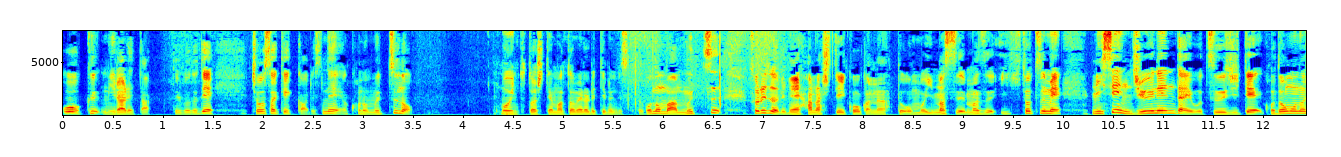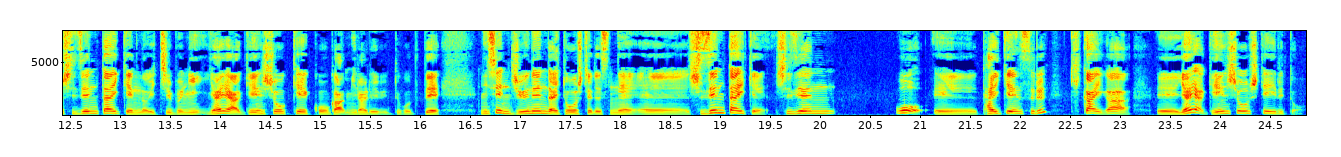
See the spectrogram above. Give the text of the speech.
多く見られた。ということで、調査結果はですね、この6つのポイントとしてまとめられてるんですけど、このまあ6つ、それぞれね、話していこうかなと思います。まず1つ目、2010年代を通じて子供の自然体験の一部にやや減少傾向が見られるということで、2010年代通してですね、えー、自然体験、自然を、えー、体験する機会が、えー、やや減少していると。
